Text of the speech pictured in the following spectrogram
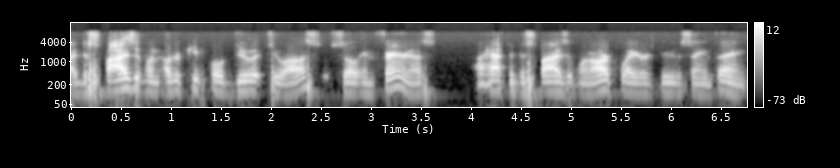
I despise it when other people do it to us. So in fairness, I have to despise it when our players do the same thing.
